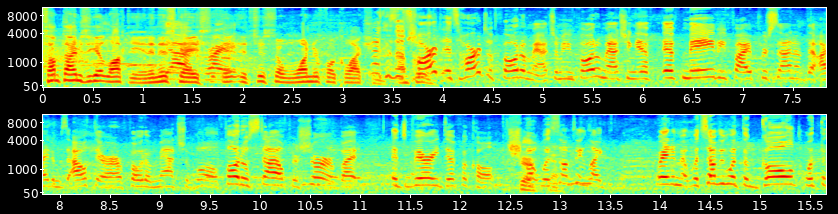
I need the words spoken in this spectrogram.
Sometimes you get lucky, and in this Yeah, case, right. it, it's just a wonderful collection. Yeah, because it's hard. It's hard to photo match. I mean, photo matching. If, if maybe five percent of the items out there are photo matchable, photo style for sure, but it's very difficult. Sure. But with something like, wait a minute, with something with the gold, with the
